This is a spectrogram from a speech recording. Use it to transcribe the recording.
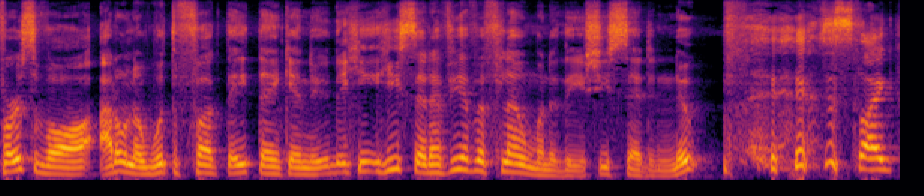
First of all, I don't know what the fuck they thinking. He he said, "Have you ever flown one of these?" She said, "Nope." it's like,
